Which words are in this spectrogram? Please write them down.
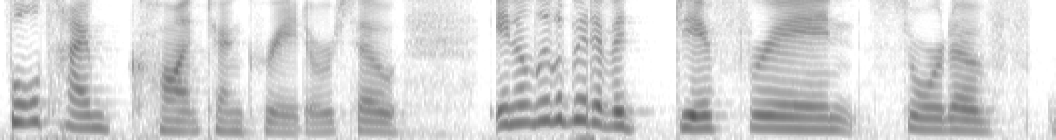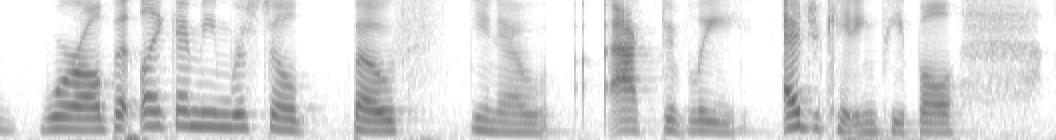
full time content creator, so in a little bit of a different sort of world, but like, I mean, we're still both, you know, actively educating people.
